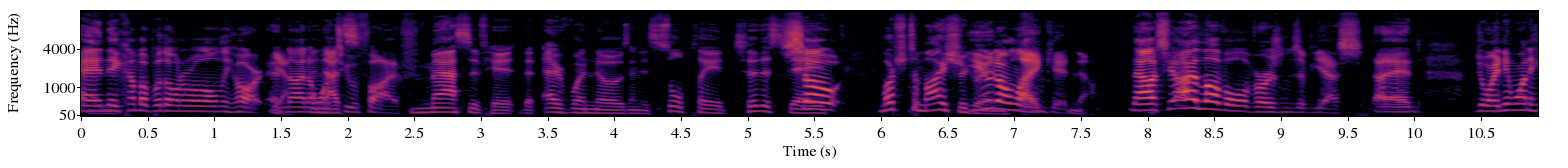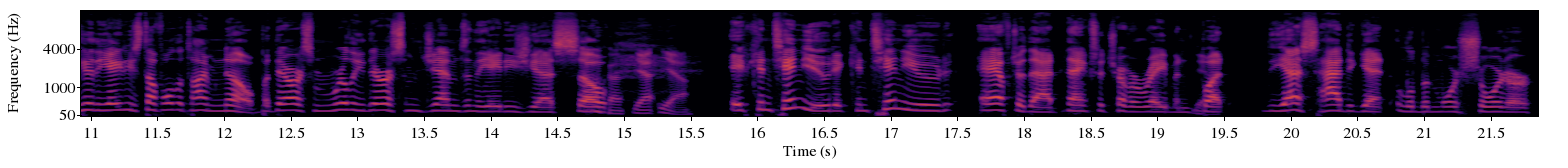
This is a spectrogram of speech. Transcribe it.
and they come up with "Owner of a Lonely Heart" and yeah. Oh and that's 90125. Massive hit that everyone knows and it's still played to this day. So, much to my chagrin. You don't like it. No. Now, see, I love all versions of Yes. And do I want to hear the 80s stuff all the time? No. But there are some really, there are some gems in the 80s, yes. So Okay. Yeah. Yeah. it continued. It continued after that, thanks to Trevor Rabin. But the Yes had to get a little bit more shorter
